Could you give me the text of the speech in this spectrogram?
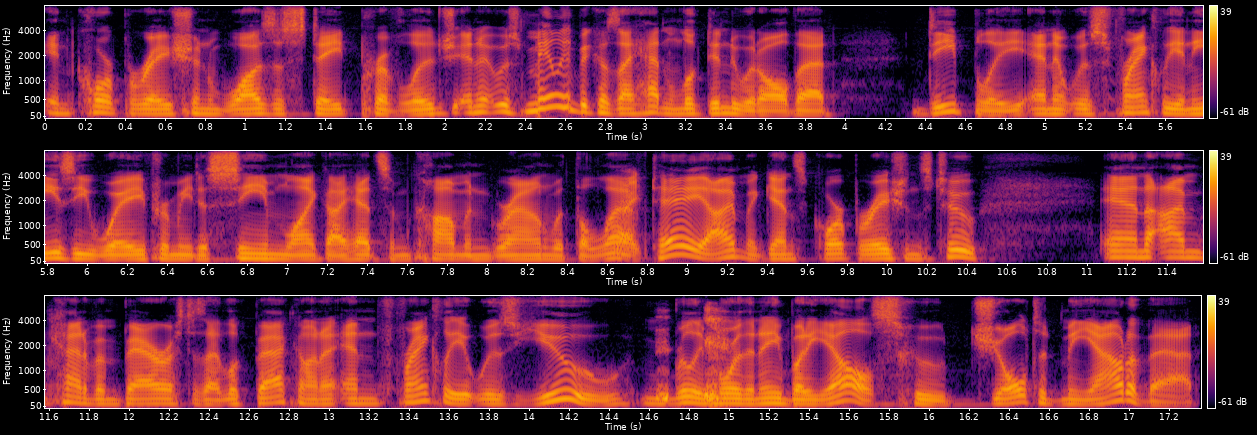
incorporation was a state privilege, and it was mainly because I hadn't looked into it all that deeply, and it was frankly an easy way for me to seem like I had some common ground with the left. Right. Hey, I'm against corporations too. And I'm kind of embarrassed as I look back on it. And frankly, it was you, really more than anybody else, who jolted me out of that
